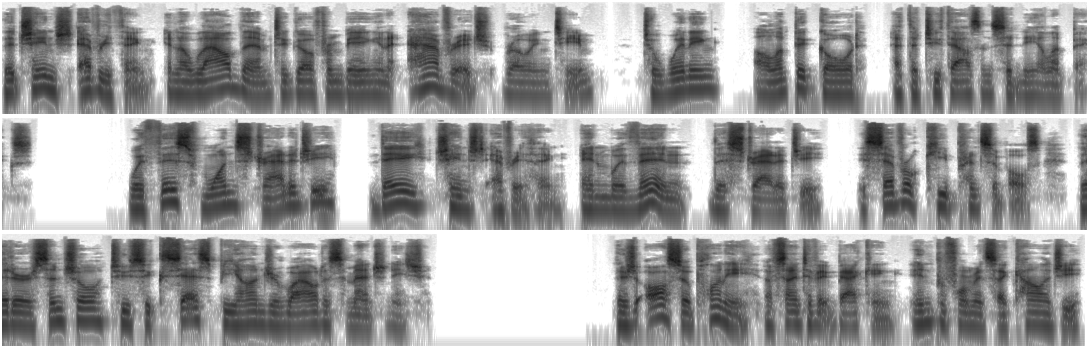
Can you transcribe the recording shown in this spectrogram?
that changed everything and allowed them to go from being an average rowing team to winning Olympic gold at the 2000 Sydney Olympics. With this one strategy, they changed everything. And within this strategy is several key principles that are essential to success beyond your wildest imagination. There's also plenty of scientific backing in performance psychology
